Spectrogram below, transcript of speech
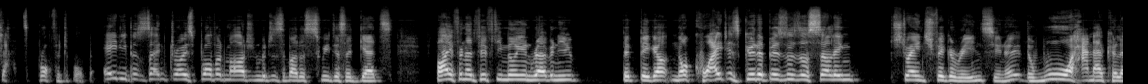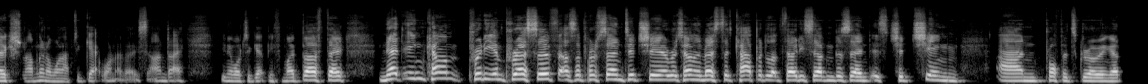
yeah, it's profitable. 80% gross profit margin, which is about as sweet as it gets. 550 million revenue, bit bigger, not quite as good a business as selling strange figurines, you know, the Warhammer collection. I'm going to want to have to get one of those, aren't I? You know what to get me for my birthday. Net income, pretty impressive as a percentage here. Return on invested capital at 37% is cha-ching. And profits growing at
